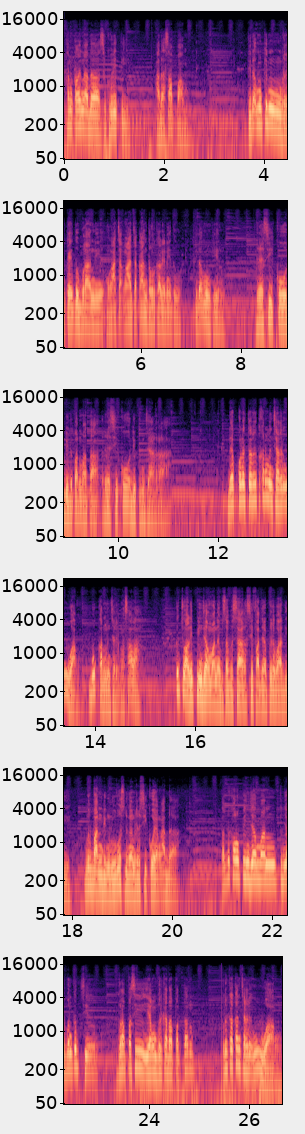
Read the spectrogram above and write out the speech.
Kan kalian ada security, ada sapam, tidak mungkin mereka itu berani mengacak-ngacak kantor kalian itu. Tidak mungkin. Resiko di depan mata, resiko di penjara. Debt collector itu kan mencari uang, bukan mencari masalah. Kecuali pinjaman yang besar-besar sifatnya pribadi, berbanding lurus dengan risiko yang ada. Tapi kalau pinjaman pinjaman kecil, berapa sih yang mereka dapatkan? Mereka kan cari uang,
